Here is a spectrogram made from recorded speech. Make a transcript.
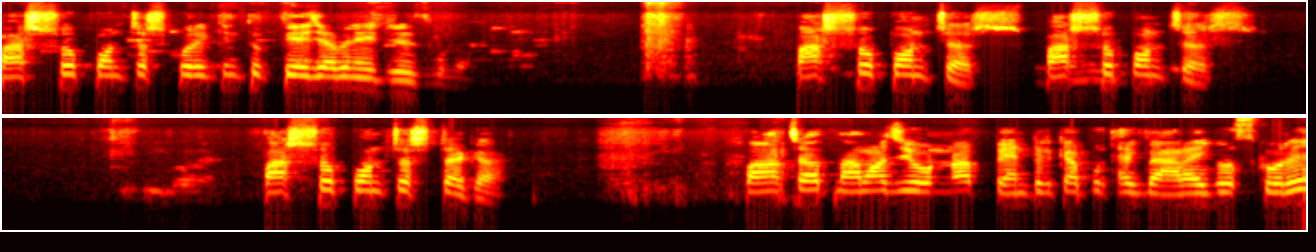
পাঁচশো পঞ্চাশ করে কিন্তু পেয়ে যাবেন এই ড্রেসগুলো। পাঁচশো পঞ্চাশ পাঁচশো পঞ্চাশ পাঁচশো পঞ্চাশ টাকা। পাঁচ হাত নামাজি ওড়না, প্যান্টের কাপড় থাকবে আড়াই গজ করে।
